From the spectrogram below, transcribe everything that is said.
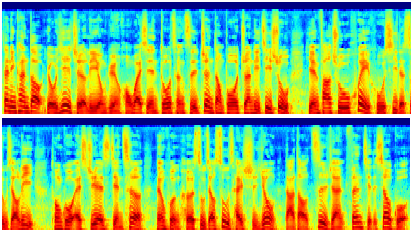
但您看到，有业者利用远红外线多层次震荡波专利技术，研发出会呼吸的塑胶粒，通过 SGS 检测，能混合塑胶素材使用，达到自然分解的效果，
